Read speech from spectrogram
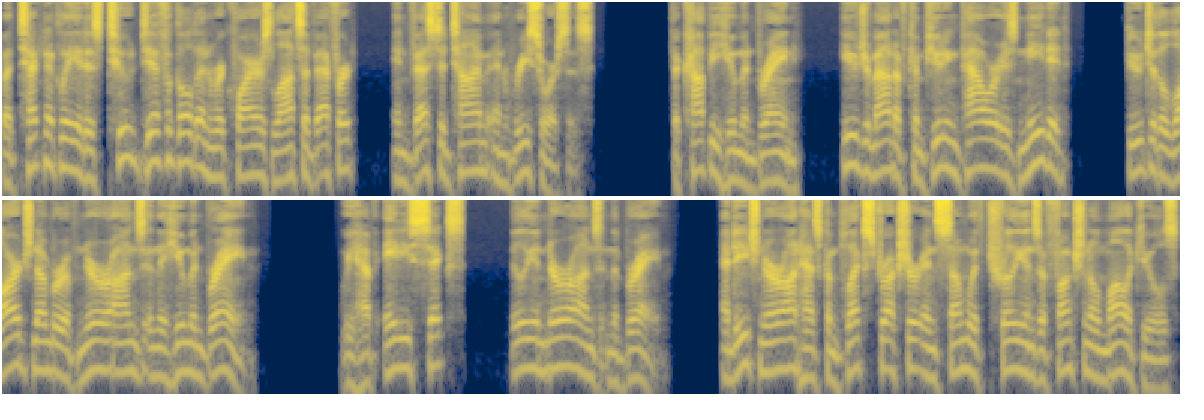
But technically it is too difficult and requires lots of effort, invested time and resources. To copy human brain, huge amount of computing power is needed due to the large number of neurons in the human brain. We have 86 billion neurons in the brain, and each neuron has complex structure and some with trillions of functional molecules.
